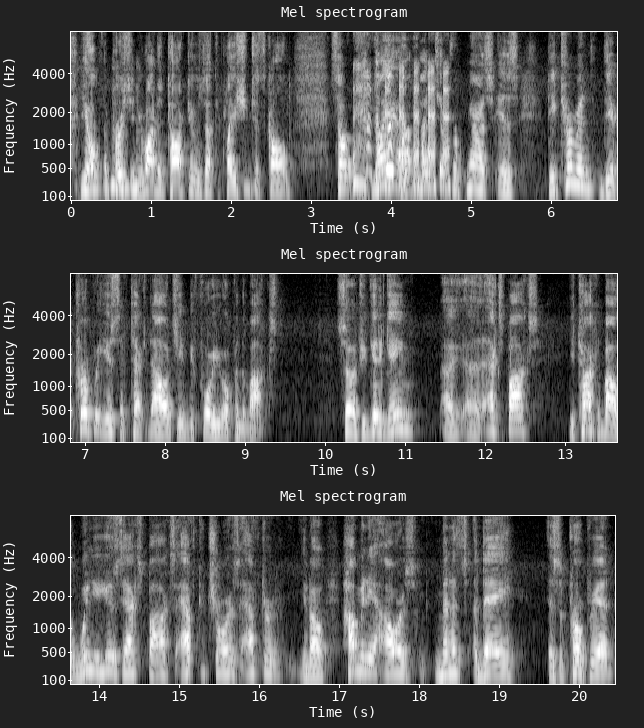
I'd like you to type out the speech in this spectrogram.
you hope the person you mm-hmm. wanted to talk to is at the place you just called. So, my, uh, my tip for parents is Determine the appropriate use of technology before you open the box. So if you get a game, uh, uh, Xbox, you talk about when you use the Xbox, after chores, after, you know, how many hours, minutes a day is appropriate,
